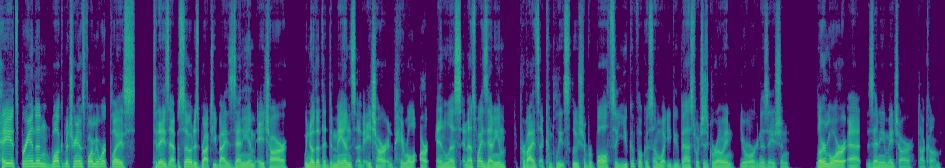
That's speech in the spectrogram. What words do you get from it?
Hey, it's Brandon. Welcome to Transform Your Workplace. Today's episode is brought to you by Xenium HR. We know that the demands of HR and payroll are endless, and that's why Xenium provides a complete solution for both so you can focus on what you do best, which is growing your organization. Learn more at xeniumhr.com.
